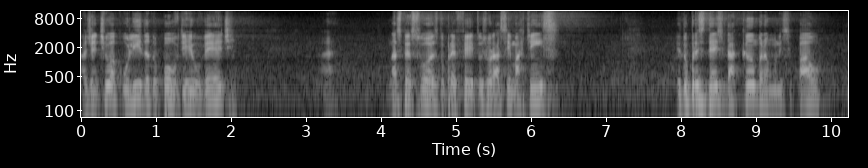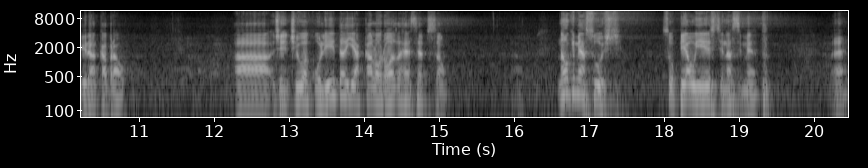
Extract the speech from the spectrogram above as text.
a gentil acolhida do povo de Rio Verde, né, nas pessoas do prefeito Juraci Martins e do presidente da Câmara Municipal, Irã Cabral. A gentil acolhida e a calorosa recepção. Não que me assuste, sou piauiense de nascimento. Né?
